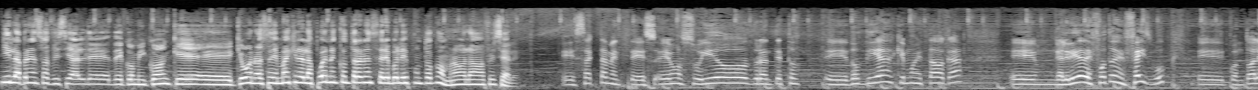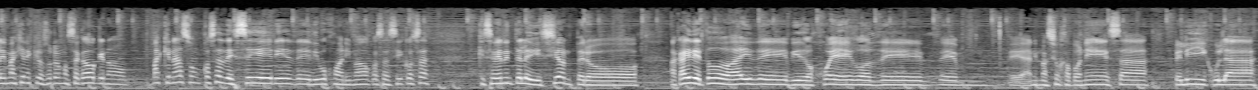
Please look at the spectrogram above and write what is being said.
Y la prensa oficial de, de Comic Con, que, eh, que bueno, esas imágenes las pueden encontrar en seriepolis.com, ¿no? Las oficiales. Exactamente, hemos subido durante estos eh, dos días que hemos estado acá eh, galería de fotos en Facebook eh, con todas las imágenes que nosotros hemos sacado que no más que nada son cosas de series, de dibujos animados, cosas así, cosas que se ven en televisión, pero acá hay de todo, hay de videojuegos, de, de, mm, eh, animación japonesa, películas.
